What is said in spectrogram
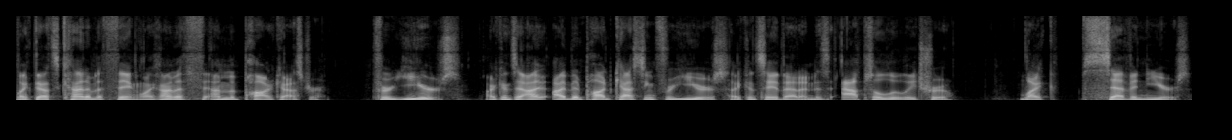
Like that's kind of a thing. Like I'm a, th- I'm a podcaster for years. I can say I, I've been podcasting for years. I can say that, and it's absolutely true like seven years.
